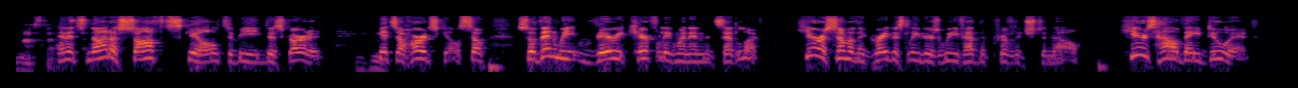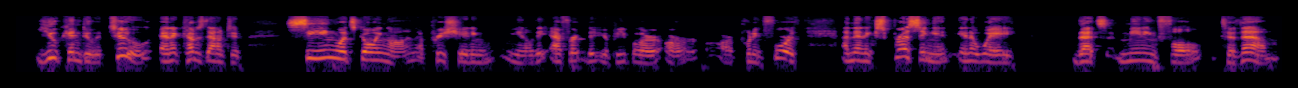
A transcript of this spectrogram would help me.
Must have. And it's not a soft skill to be discarded. Mm-hmm. It's a hard skill. So so then we very carefully went in and said, look, here are some of the greatest leaders we've had the privilege to know. Here's how they do it. You can do it too. And it comes down to seeing what's going on, appreciating you know the effort that your people are are are putting forth, and then expressing it in a way that's meaningful to them.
